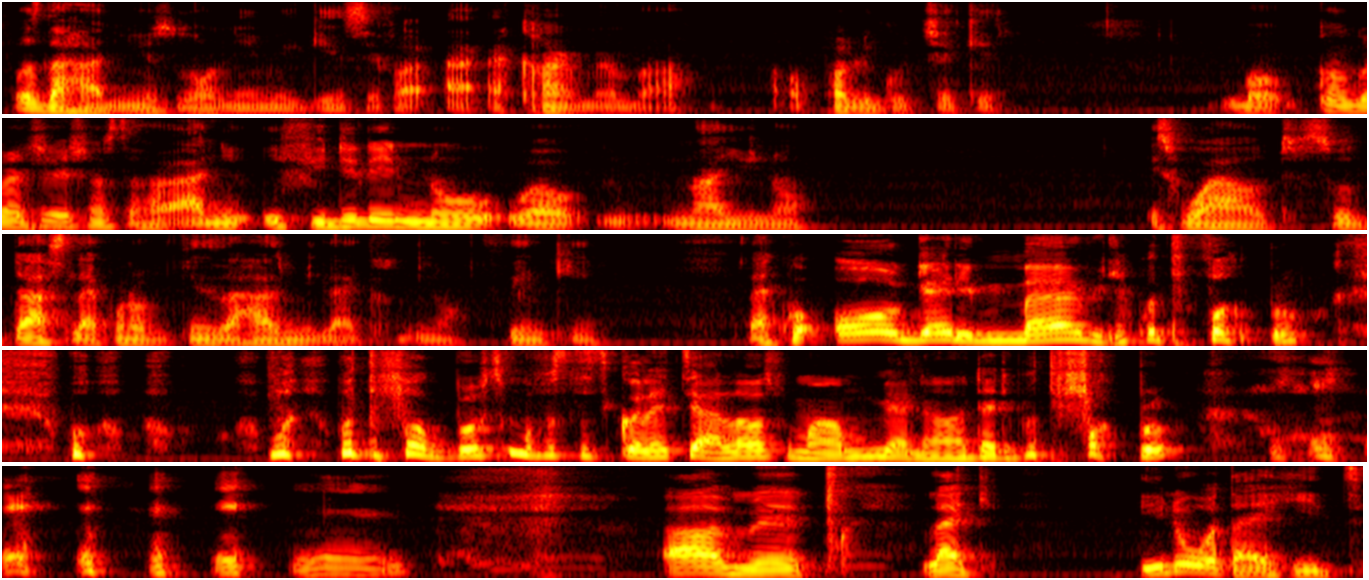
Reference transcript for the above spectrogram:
What's that her news or name again? If I, I, I can't remember. I'll probably go check it. But congratulations to her. And if you didn't know, well, now you know. It's wild. So that's like one of the things that has me like, you know, thinking. Like we're all getting married. Like what the fuck, bro? What, what, what the fuck, bro? Some of us just collecting allowance from our mommy and our daddy. What the fuck, bro? ah man. Like, you know what I hate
